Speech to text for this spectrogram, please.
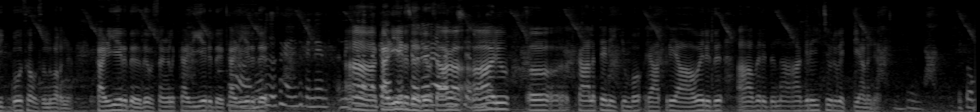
ബിഗ് ബോസ് ഹൗസ് എന്ന് പറഞ്ഞ കഴിയരുത് ദിവസങ്ങൾ കഴിയരുത് കഴിയരുത്. ആ കഴിയരുത് ദിവസം ആ ആ ഒരു കാലത്തെ കാലത്ത് എണീക്കുമ്പോൾ രാത്രി ആവരുത് ആവരുത് എന്ന് ആഗ്രഹിച്ച ഒരു വ്യക്തിയാണ് ഞാൻ. ഇപ്പം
